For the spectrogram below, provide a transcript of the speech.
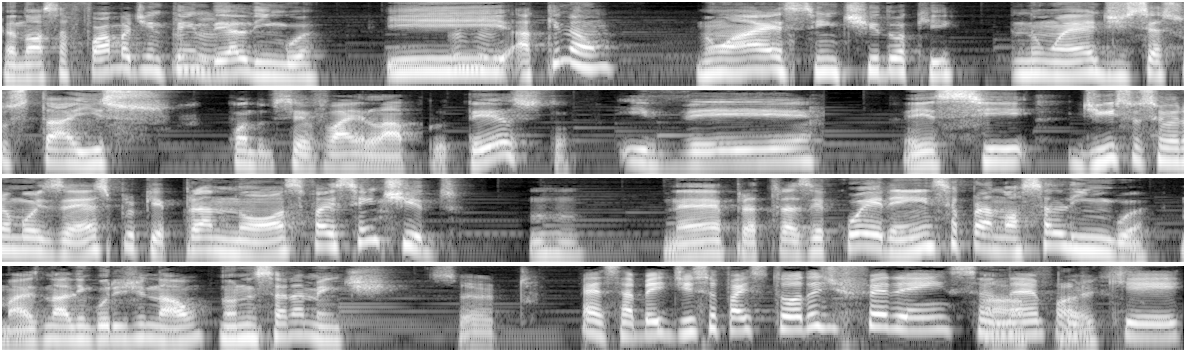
da nossa forma de entender Uhum. a língua. E aqui não, não há esse sentido aqui. não é de se assustar isso quando você vai lá pro texto e vê esse disse o Senhor a Moisés, porque para nós faz sentido. Uhum. Né, para trazer coerência para nossa língua, mas na língua original não necessariamente. Certo. É, saber disso faz toda a diferença, Ah, né? faz. Porque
